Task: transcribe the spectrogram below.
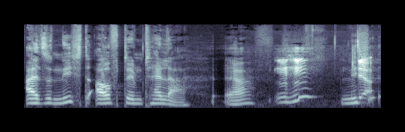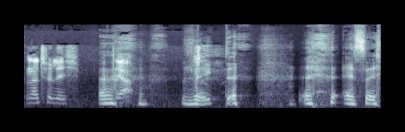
also nicht auf dem Teller, ja, Mhm. nicht Ja, natürlich. Äh. Ja. legte äh, sich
